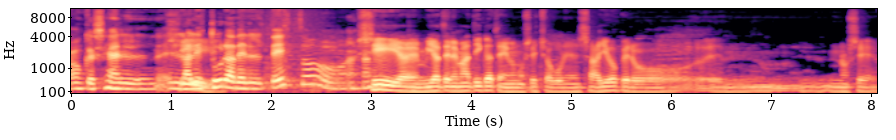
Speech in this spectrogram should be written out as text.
aunque sea la lectura del texto? Sí, en vía telemática también hemos hecho algún ensayo, pero em, no sé,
